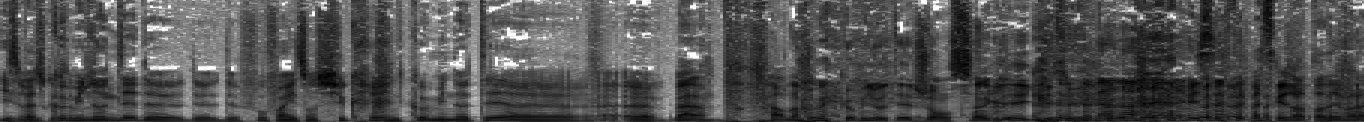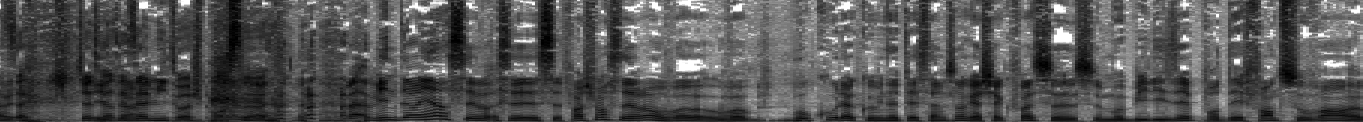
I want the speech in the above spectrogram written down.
Ils ont Parce une communauté de, de, de fous. Enfin, ils ont su créer une communauté. Euh, euh, bah, pardon. Une communauté de gens cinglés. non, non, c'était pas ce que j'entendais. Voilà, mais- Ça- Tu vas te faire ont- des amis toi je pense. bah, mine de rien, c'est, franchement, c'est vrai. On voit, on voit beaucoup la communauté Samsung à chaque fois se, se mobiliser pour défendre souvent euh,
